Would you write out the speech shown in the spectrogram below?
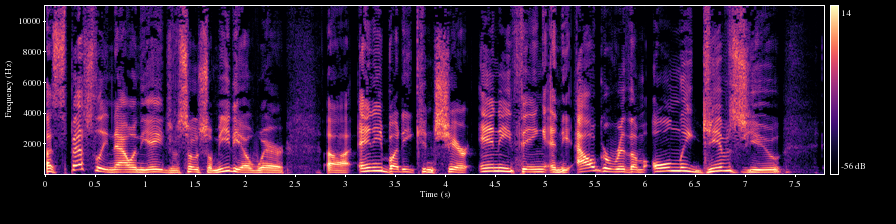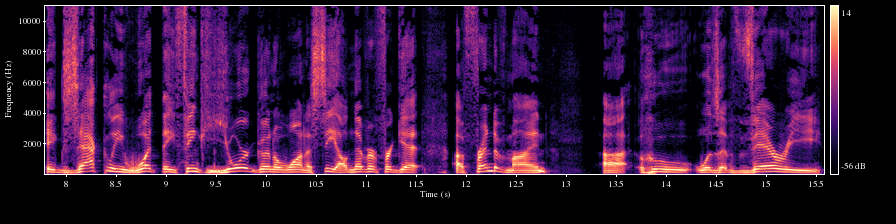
Especially now in the age of social media where uh, anybody can share anything and the algorithm only gives you exactly what they think you're going to want to see. I'll never forget a friend of mine uh, who was a very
